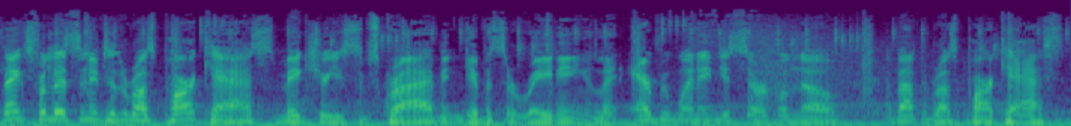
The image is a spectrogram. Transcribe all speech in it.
Thanks for listening to the Russ Parcast. Make sure you subscribe and give us a rating and let everyone in your circle know about the Russ Parcast.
